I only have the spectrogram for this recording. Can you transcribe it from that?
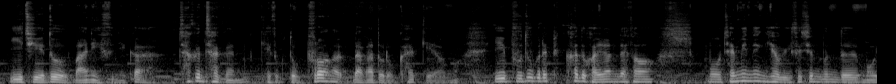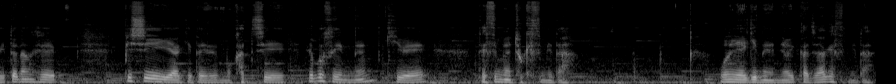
이 뒤에도 많이 있으니까 차근차근 계속 또 풀어 나가도록 할게요. 뭐, 이 부두 그래픽 카드 관련돼서 뭐 재밌는 기억 있으신 분들, 뭐 이때 당시에 PC 이야기들 뭐 같이 해볼 수 있는 기회 됐으면 좋겠습니다. 오늘 얘기는 여기까지 하겠습니다.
